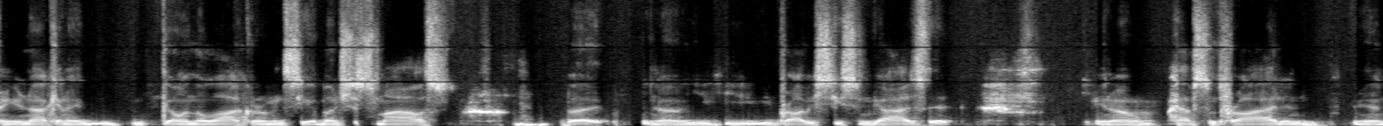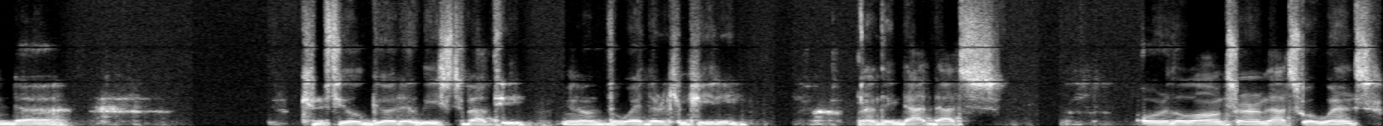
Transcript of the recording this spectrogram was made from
you're not going to go in the locker room and see a bunch of smiles, but you know, you, you, you probably see some guys that you know have some pride and and uh, can feel good at least about the you know the way they're competing. I think that that's over the long term, that's what wins.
